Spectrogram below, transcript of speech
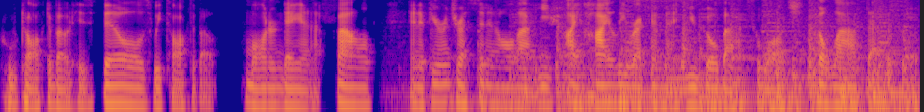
who talked about his Bills. We talked about modern day NFL. And if you're interested in all that, you I highly recommend you go back to watch the last episode.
